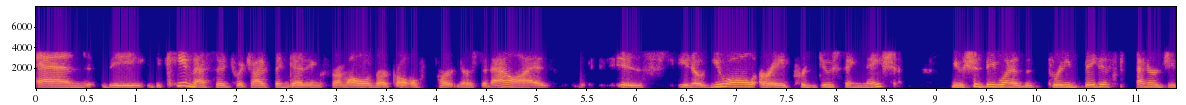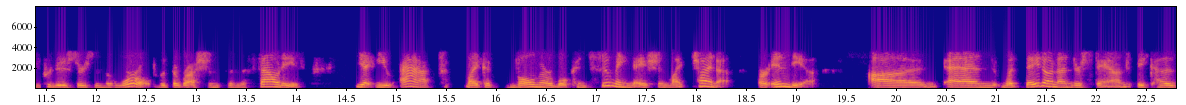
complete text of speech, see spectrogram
And the, the key message, which I've been getting from all of our Gulf partners and allies, is, you know, you all are a producing nation. You should be one of the three biggest energy producers in the world with the Russians and the Saudis, yet you act like a vulnerable consuming nation like China or India. Uh, and what they don't understand, because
